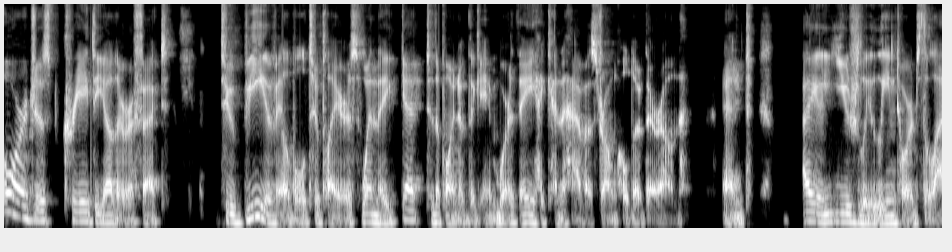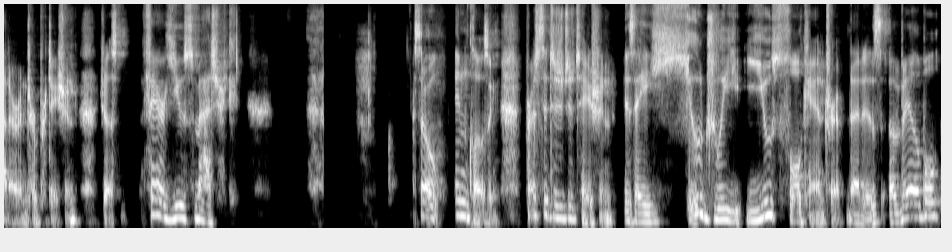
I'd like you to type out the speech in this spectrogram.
or just create the other effect to be available to players when they get to the point of the game where they can have a stronghold of their own. And I usually lean towards the latter interpretation, just fair use magic. So, in closing, Prestidigitation is a hugely useful cantrip that is available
